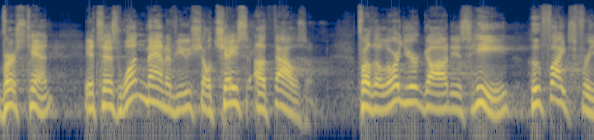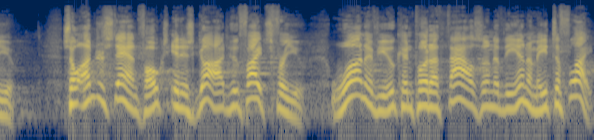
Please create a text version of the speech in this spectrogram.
verse 10, it says, One man of you shall chase a thousand, for the Lord your God is he who fights for you. So understand, folks, it is God who fights for you. One of you can put a thousand of the enemy to flight.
